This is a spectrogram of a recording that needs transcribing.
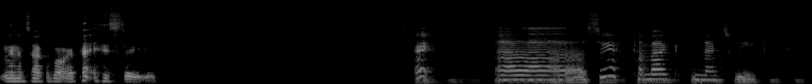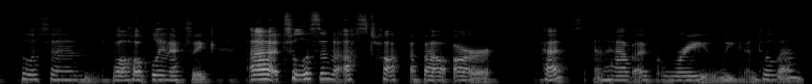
we're gonna talk about our pet history. Alright. Uh so yeah, come back next week to listen well hopefully next week. Uh to listen to us talk about our pets and have a great week until then.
